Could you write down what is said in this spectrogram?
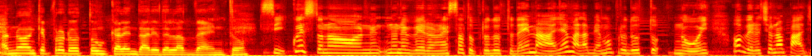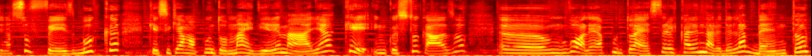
hanno anche prodotto un calendario dell'avvento. Sì, questo no, non è vero, non è stato prodotto dai Maya, ma l'abbiamo prodotto noi, ovvero c'è una pagina su Facebook che si chiama appunto Mai dire Maya, che in questo caso eh, vuole appunto essere il calendario dell'avvento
